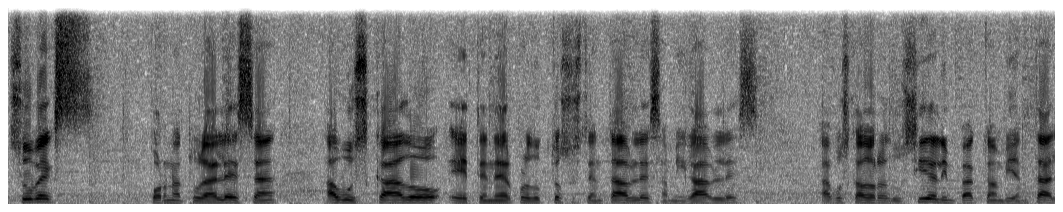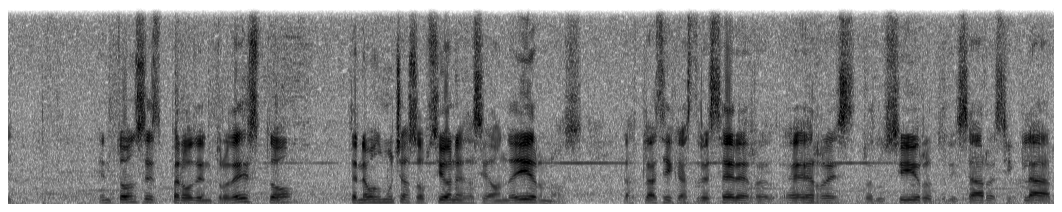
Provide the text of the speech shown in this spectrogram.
Subex, por naturaleza, ha buscado eh, tener productos sustentables, amigables, ha buscado reducir el impacto ambiental. Entonces, pero dentro de esto tenemos muchas opciones hacia dónde irnos. Las clásicas tres R's, R's reducir, reutilizar, reciclar.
